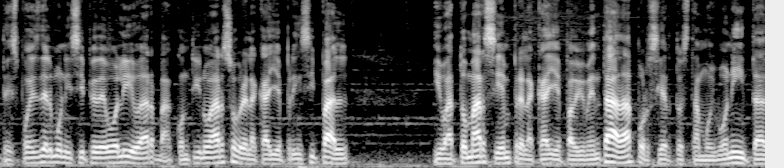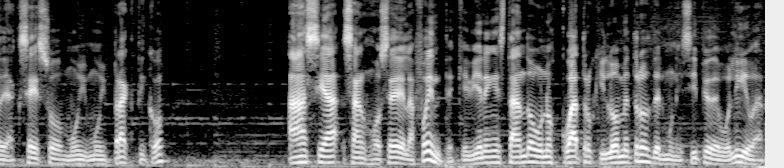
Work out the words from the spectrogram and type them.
Después del municipio de Bolívar va a continuar sobre la calle principal y va a tomar siempre la calle pavimentada, por cierto está muy bonita, de acceso muy muy práctico, hacia San José de la Fuente, que vienen estando a unos 4 kilómetros del municipio de Bolívar.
